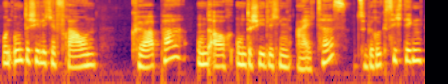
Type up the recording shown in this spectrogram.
und unterschiedliche Frauen Körper und auch unterschiedlichen Alters zu berücksichtigen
